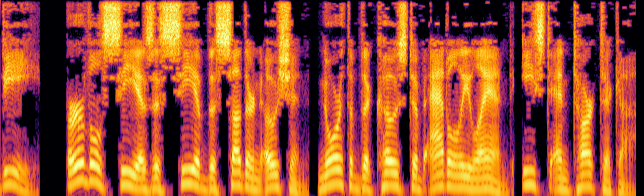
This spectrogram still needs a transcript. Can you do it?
d. Ervil Sea is a sea of the Southern Ocean, north of the coast of Adelie Land, East Antarctica.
